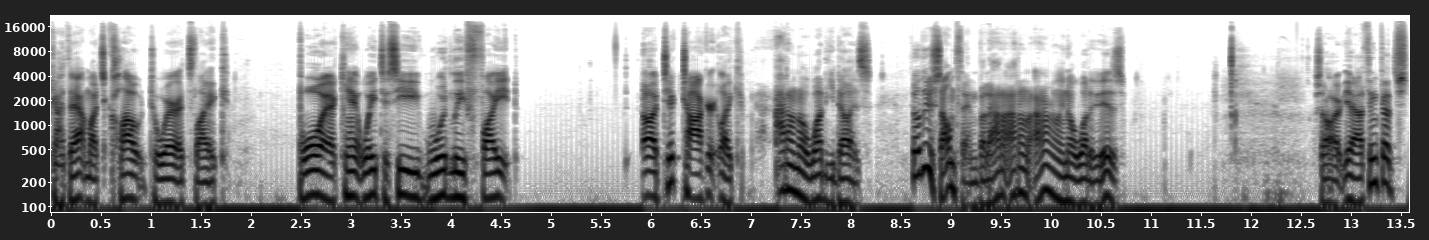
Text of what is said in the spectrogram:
got that much clout to where it's like, boy, I can't wait to see Woodley fight a TikToker. Like, I don't know what he does. He'll do something, but I don't, I don't, I don't really know what it is. So yeah, I think that's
